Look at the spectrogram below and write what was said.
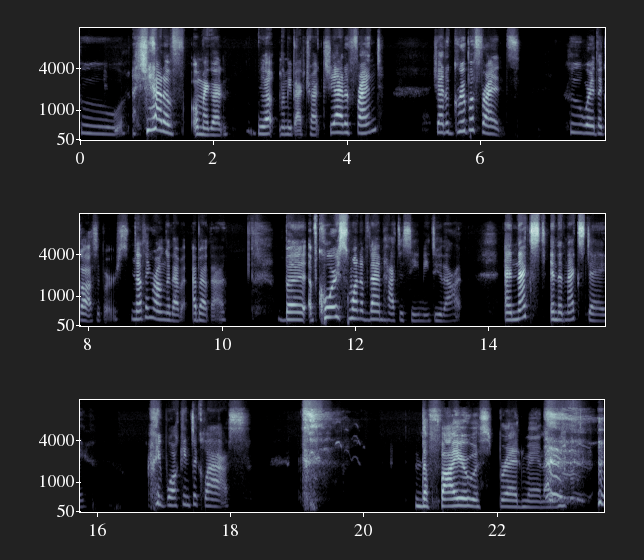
who she had a oh my god. Yep, let me backtrack. She had a friend. She had a group of friends who were the gossipers. Nothing wrong with that about that. But of course one of them had to see me do that. And next and the next day I walk into class. The fire was spread, man. I-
